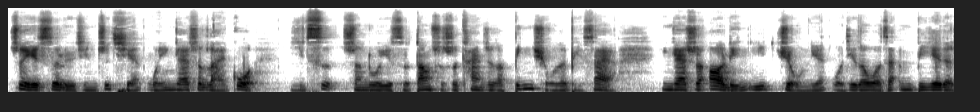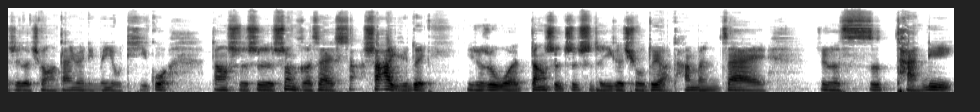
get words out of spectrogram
这一次旅行之前，我应该是来过。一次圣路易斯，当时是看这个冰球的比赛啊，应该是二零一九年。我记得我在 NBA 的这个球场单元里面有提过，当时是圣何塞鲨鲨鱼队，也就是我当时支持的一个球队啊，他们在这个斯坦利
